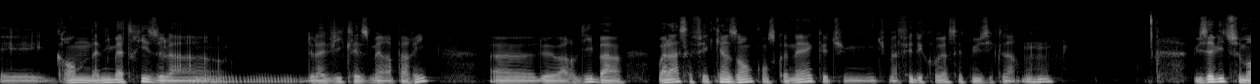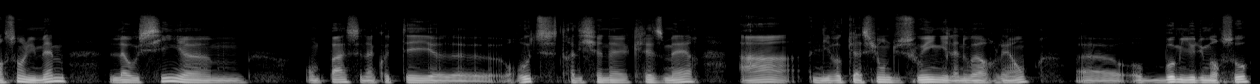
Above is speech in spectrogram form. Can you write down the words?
et grande animatrice de la, mmh. de la vie klezmer à Paris, euh, de avoir dit, ben, voilà, ça fait 15 ans qu'on se connaît, que tu, m'as fait découvrir cette musique-là. Mmh. Vis-à-vis de ce morceau en lui-même, là aussi, euh, on passe d'un côté euh, roots traditionnel klezmer à une évocation du swing et de la Nouvelle-Orléans euh, au beau milieu du morceau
